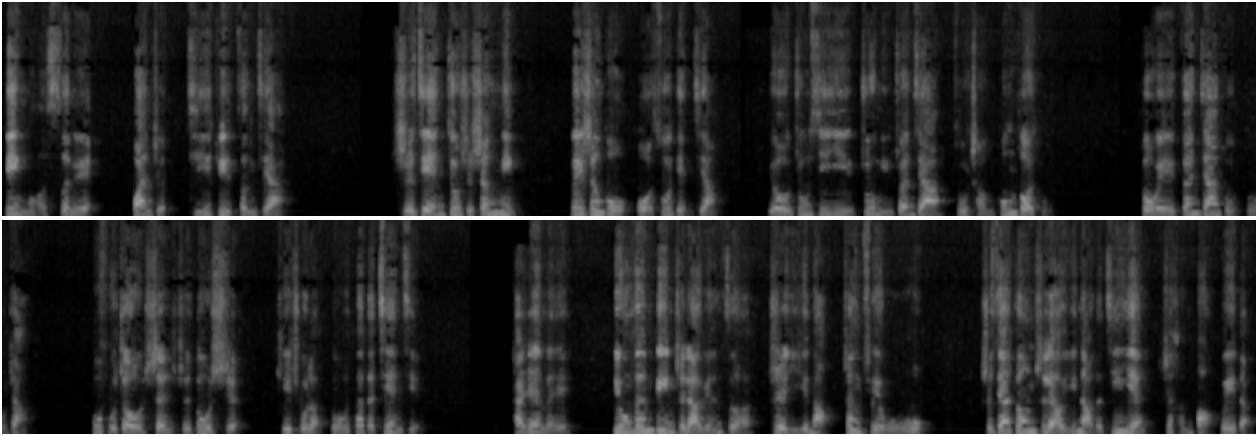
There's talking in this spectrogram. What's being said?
病魔肆虐，患者急剧增加。时间就是生命，卫生部火速点将，由中西医著名专家组成工作组。作为专家组组长，胡福州审时度势，提出了独特的见解。他认为。用温病治疗原则治乙脑正确无误，石家庄治疗乙脑的经验是很宝贵的。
